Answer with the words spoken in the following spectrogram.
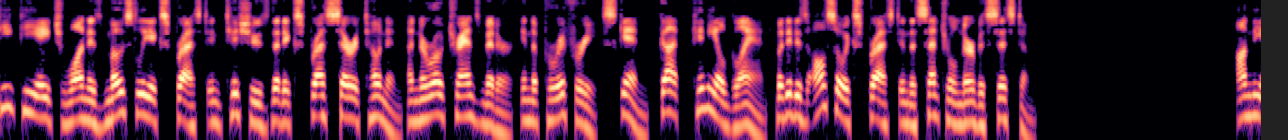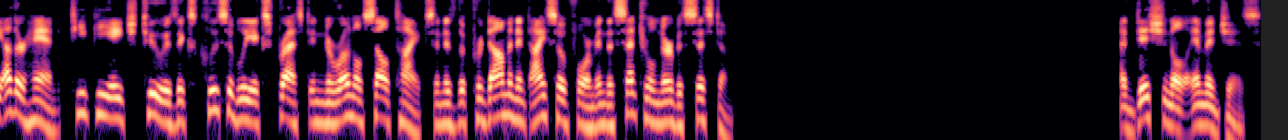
TPH1 is mostly expressed in tissues that express serotonin, a neurotransmitter, in the periphery, skin, gut, pineal gland, but it is also expressed in the central nervous system. On the other hand, TPH2 is exclusively expressed in neuronal cell types and is the predominant isoform in the central nervous system. Additional images.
